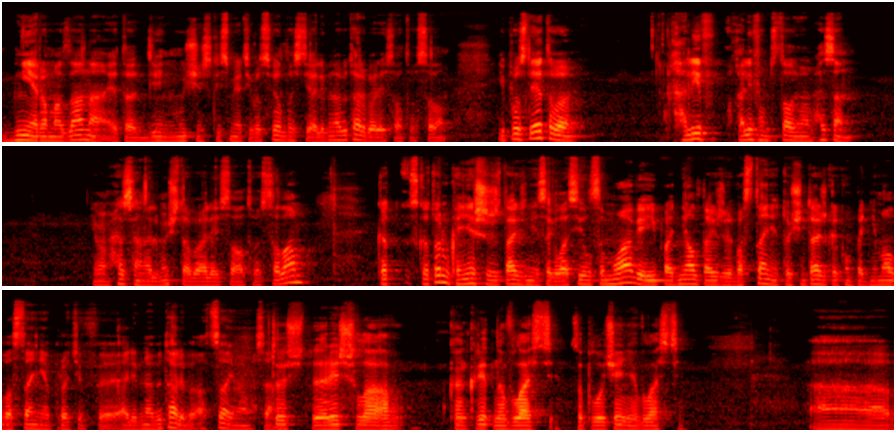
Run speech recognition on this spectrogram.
дней Рамазана это день мученической смерти его светлости Али ибн Аби Талиб, алейхиссалату вассалам. И после этого халиф, халифом стал имам Хасан. Имам Хасан аль-Муштаба, алейхиссалату вассалам, с которым, конечно же, также не согласился Муавия и поднял также восстание, точно так же, как он поднимал восстание против э, Али ибн Аби Талиба, отца имама Хасана. То есть речь шла о конкретно власти, за получение власти. А,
